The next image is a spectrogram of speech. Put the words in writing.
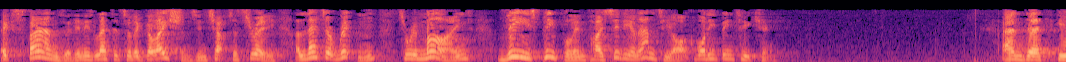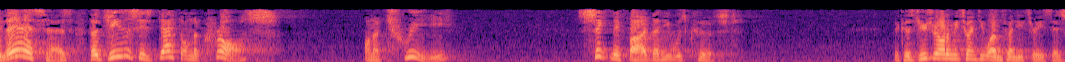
expands it in his letter to the Galatians in chapter 3, a letter written to remind these people in Pisidian Antioch what he'd been teaching. And uh, he there says that Jesus' death on the cross, on a tree, signified that he was cursed. Because Deuteronomy 21:23 says,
